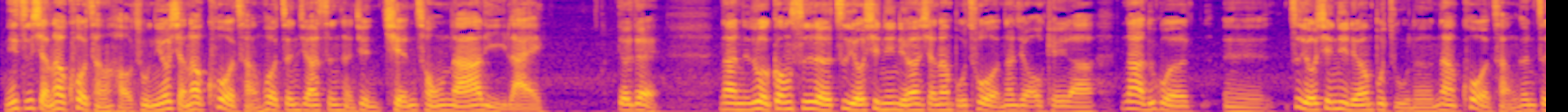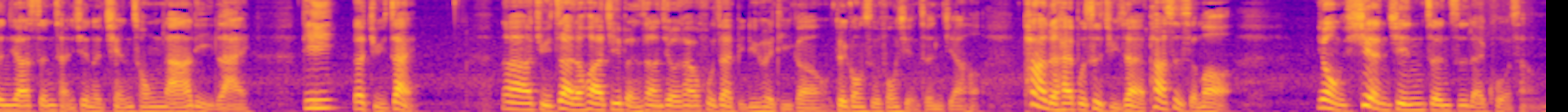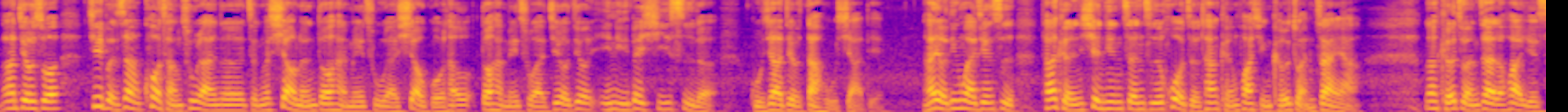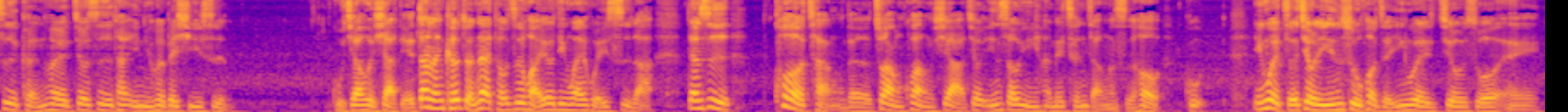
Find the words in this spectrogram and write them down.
你只想到扩厂好处，你有想到扩厂或增加生产线，钱从哪里来，对不对？那如果公司的自由现金流量相当不错，那就 OK 啦。那如果呃自由现金流量不足呢？那扩产跟增加生产线的钱从哪里来？第一要举债，那举债的话，基本上就是它负债比例会提高，对公司风险增加哈。怕的还不是举债，怕是什么？用现金增资来扩厂，那就是说，基本上扩厂出来呢，整个效能都还没出来，效果它都还没出来，结果就盈余被稀释了，股价就大幅下跌。还有另外一件事，它可能现金增资，或者它可能发行可转债啊。那可转债的话，也是可能会就是它盈余会被稀释，股价会下跌。当然，可转债投资法又另外一回事啦。但是扩厂的状况下，就营收盈余还没成长的时候，股因为折旧的因素，或者因为就是说，哎，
